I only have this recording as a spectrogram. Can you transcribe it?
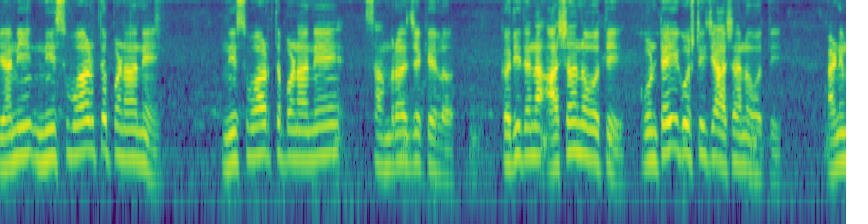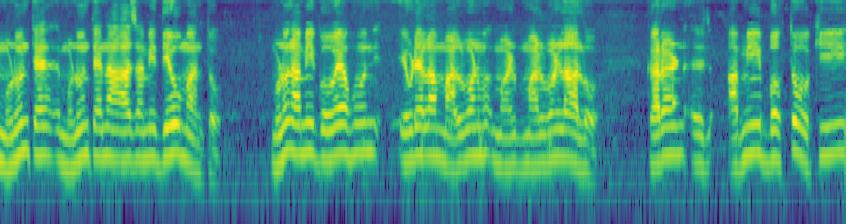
यांनी निस्वार्थपणाने निस्वार्थपणाने साम्राज्य केलं. कधी त्यांना आशा नव्हती कोणत्याही गोष्टीची आशा नव्हती. आणि म्हणून त्या म्हणून त्यांना आज आम्ही देव मानतो. म्हणून आम्ही गोव्याहून एवढ्याला मालवण माल- मालवणला आलो. कारण आम्ही बघतो की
